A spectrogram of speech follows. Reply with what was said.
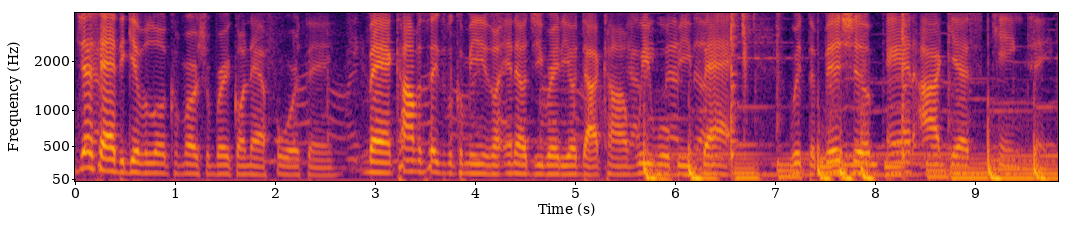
Just had to give a little commercial break on that four thing. Man, conversations with comedians on NLGRadio.com. We will be back with the Bishop and our guest King Tink.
